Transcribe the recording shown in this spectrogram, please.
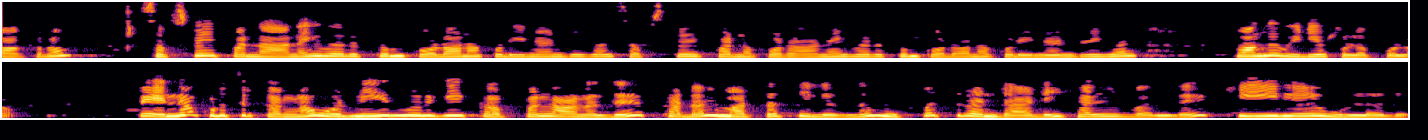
பார்க்குறோம். சப்ஸ்கிரைப் பண்ண அனைவருக்கும் கொடான கொடி நன்றிகள். சப்ஸ்கிரைப் பண்ண போகிற அனைவருக்கும் கொடான கொடி நன்றிகள். வாங்க வீடியோக்குள்ளே போகலாம் இப்போ என்ன கொடுத்துருக்காங்கன்னா ஒரு நீர்மூழ்கி கப்பல் ஆனது கடல் மட்டத்திலிருந்து முப்பத்தி ரெண்டு அடிகள் வந்து கீழே உள்ளது.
